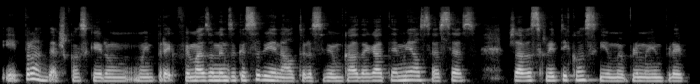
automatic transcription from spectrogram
e pronto, deves conseguir um, um, emprego. Foi mais ou menos o que eu sabia. Na altura sabia um bocado de HTML, CSS, JavaScript e consegui o meu primeiro emprego.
